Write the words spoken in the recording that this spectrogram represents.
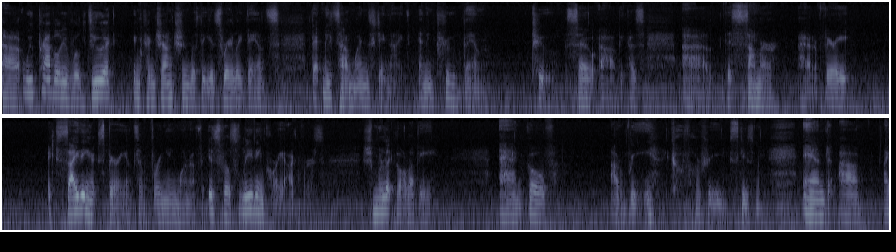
uh, we probably will do it in conjunction with the Israeli dance that meets on Wednesday night and include them too. So, uh, because uh, this summer I had a very exciting experience of bringing one of Israel's leading choreographers, Shmulik Golavi, and Gov Ari, Gov Ari, excuse me, and uh, I,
